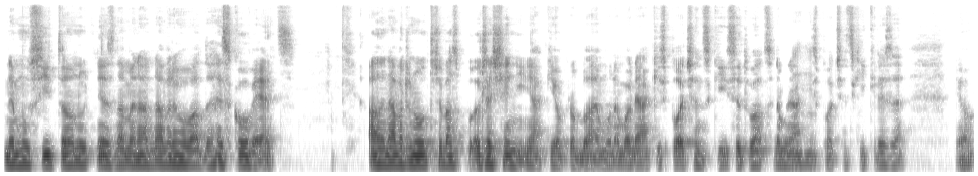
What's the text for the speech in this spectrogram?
nemusí to nutně znamenat navrhovat hezkou věc, ale navrhnout třeba řešení nějakého problému nebo nějaký společenský situace nebo nějaký mm-hmm. společenský krize. Jo.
